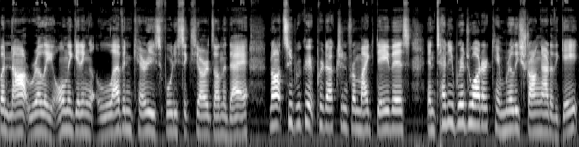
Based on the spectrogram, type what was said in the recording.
but not really. Only getting 11 carries, 46 yards on the day. Not super great production from Mike Davis, and Teddy Bridgewater came really strong out of the gate,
